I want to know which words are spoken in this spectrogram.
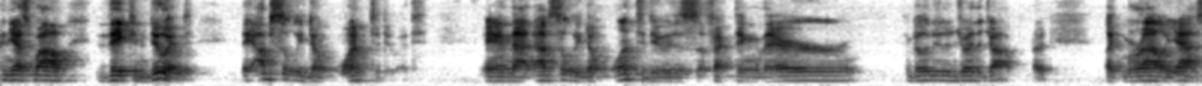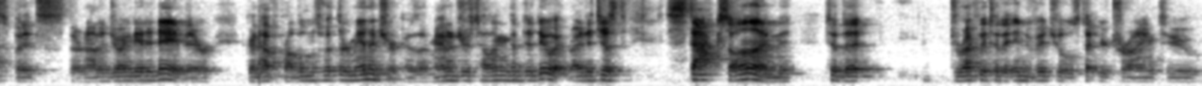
And yes, while they can do it, they absolutely don't want to do it. And that absolutely don't want to do it is affecting their ability to enjoy the job, right? Like morale, yes, but it's they're not enjoying day to day. They're going to have problems with their manager because their manager is telling them to do it, right? It just stacks on to the directly to the individuals that you're trying to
